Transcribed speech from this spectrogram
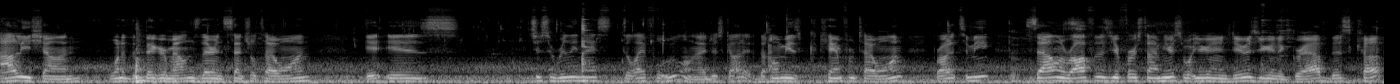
Alishan, one of the bigger mountains there in central Taiwan. It is just a really nice, delightful oolong. I just got it. The homies came from Taiwan, brought it to me. Sal and Rafa is your first time here, so what you're gonna do is you're gonna grab this cup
